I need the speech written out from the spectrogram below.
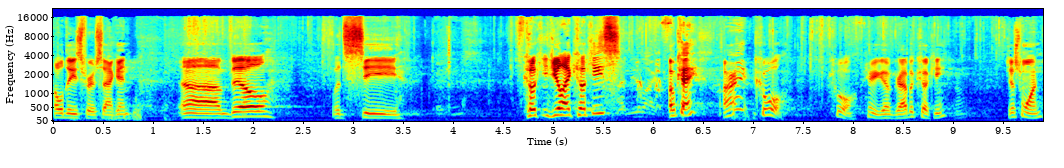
Hold these for a second. Uh, Bill, let's see. Cookie? Do you like cookies? Okay. All right. Cool. Cool. Here you go. Grab a cookie. Just one.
